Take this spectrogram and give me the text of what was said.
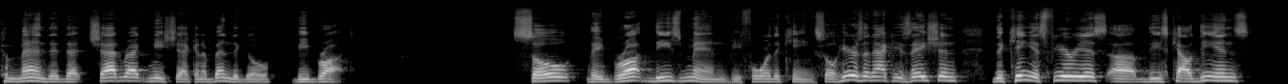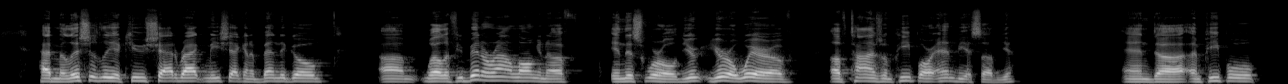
commanded that Shadrach, Meshach, and Abednego be brought. So they brought these men before the king. So here's an accusation. The king is furious. Uh, these Chaldeans had maliciously accused Shadrach, Meshach, and Abednego. Um, well, if you've been around long enough in this world, you're, you're aware of, of times when people are envious of you and, uh, and people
